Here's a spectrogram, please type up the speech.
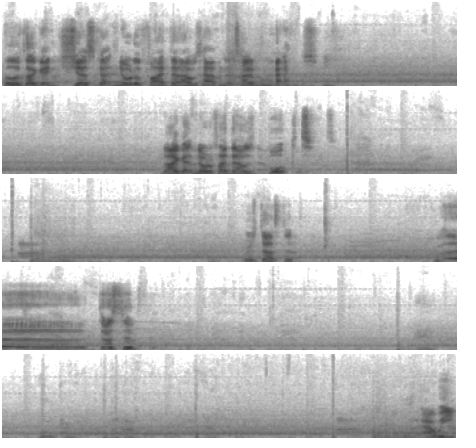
It looked like I just got notified that I was having a title match. No, I got notified that I was booked. Where's Dustin? Uh, Dustin! Owie.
